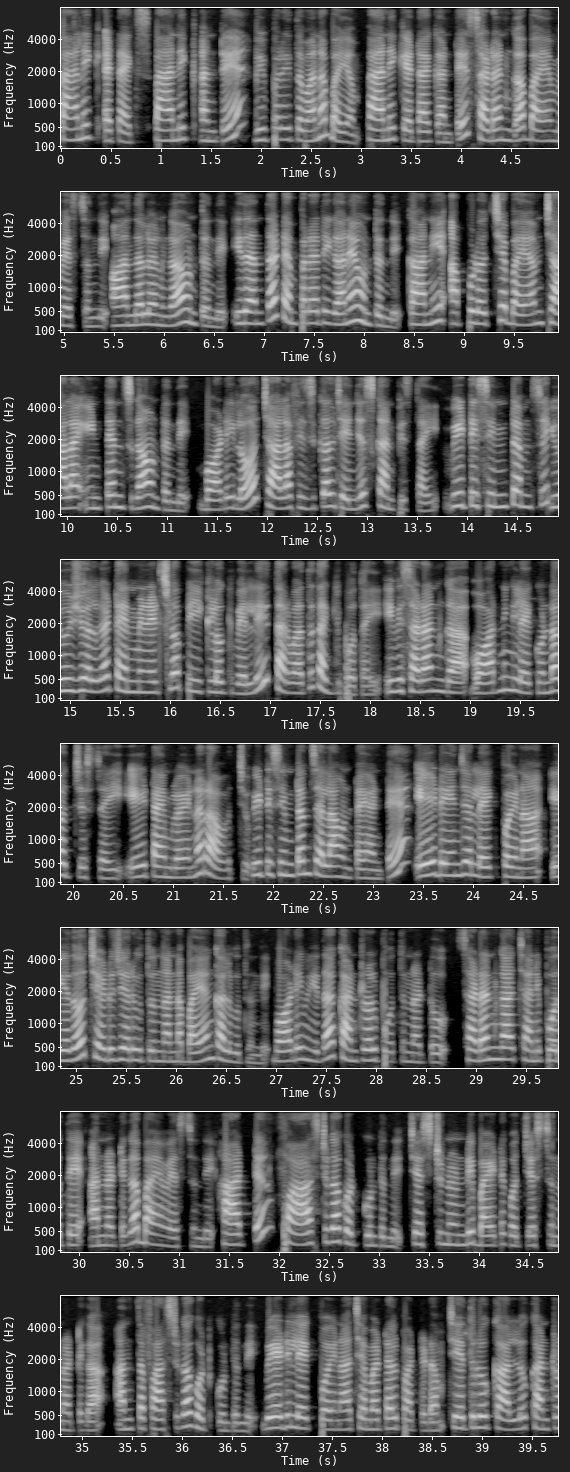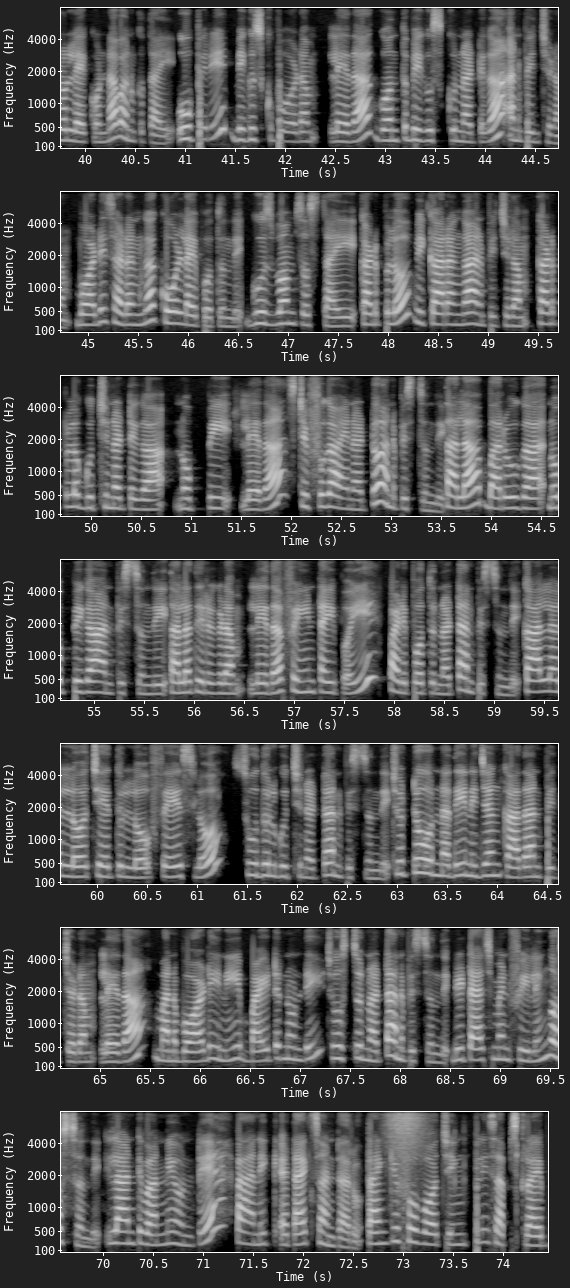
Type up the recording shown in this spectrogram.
Panic attacks panic అంటే విపరీతమైన భయం. పానిక్ అటాక్ అంటే సడన్గా భయం వేస్తుంది. ఆందోళనగా ఉంటుంది. ఇదంతా టెంపరీగానే ఉంటుంది. కానీ అప్పుడు వచ్చే భయం చాలా ఇంటెన్స్గా ఉంటుంది. బాడీలో చాలా ఫిజికల్ చేంజెస్ కనిపిస్తాయి. వీటి సిమ్టమ్స్ యూజువల్గా టెన్ మినిట్స్లో పీక్లోకి వెళ్ళి తర్వాత తగ్గిపోతాయి. ఇవి సడన్గా వార్నింగ్ లేకుండా వచ్చేస్తాయి. ఏ టైంలో అయినా రావచ్చు. వీటి సిమ్టమ్స్ ఎలా ఉంటాయంటే ఏ డేంజర్ లేకపోయినా ఏదో చెడు జరుగుతుందన్న భయం కలుగుతుంది. బాడీ మీద కంట్రోల్ పోతున్నట్టు సడన్గా చనిపోతే అన్నట్టుగా భయం వేస్తుంది. హార్ట్ ఫాస్ట్గా కొట్టుకుంటుంది. చెస్ట్ నుండి బయటకు వచ్చేస్తున్నట్టుగా అంత ఫాస్ట్గా కొట్టుకుంటుంది. వేడి లేకపోయినా చెమటలు పట్టడం చేతులు కాళ్ళు కంట్రోల్ లేకుండా వణుకుతాయి. ఊపిరి బిగుసుకుపోవడం లేదా గొంతు బిగుసుకున్నట్టుగా అనిపించడం. బాడీ సడన్గా కోల్డ్ అయిపోతుంది. గూస్ బంప్స్ వస్తాయి. కడుపులో వికారంగా అనిపించడం. కడుపులో గుచ్చినట్టుగా నొప్పి లేదా స్టిఫ్గా అయినట్టు అనిపిస్తుంది. తల బరువుగా నొప్పిగా అనిపిస్తుంది. తల తిరగడం లేదా ఫెయింట్ అయిపోయి పడిపోతున్నట్టు అనిపిస్తుంది. కాళ్ళల్లో చేతుల్లో ఫేస్లో సూదులు గుచ్చినట్టు అనిపిస్తుంది. చుట్టూ ఉన్నది నిజం కాదా అనిపించడం లేదా మన బాడీని బయట నుండి చూస్తున్నట్టు అనిపిస్తుంది. డిటాచ్మెంట్ ఫీలింగ్ వస్తుంది. ఇలాంటివన్నీ ఉంటే పానిక్ అటాక్స్ అంటారు. Thank you for watching please subscribe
